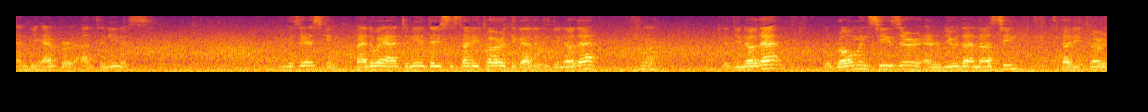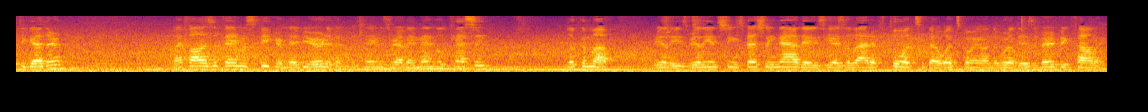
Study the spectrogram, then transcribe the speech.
and the emperor Antoninus. He was asking. By the way, Antoninus, they used to study Torah together. Did you know that? Did you know that? The Roman Caesar and Rabbi Yehuda Hanasi studied Torah together. My father's a famous speaker. Maybe you heard of him. His name is Rabbi Mendel Kessin. Look him up. Really, he's really interesting, especially nowadays. He has a lot of thoughts about what's going on in the world. He has a very big following.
